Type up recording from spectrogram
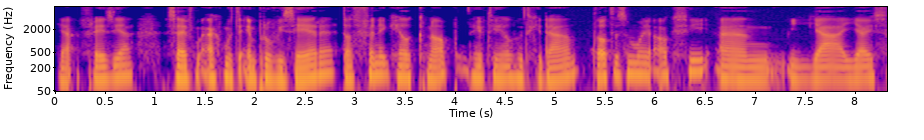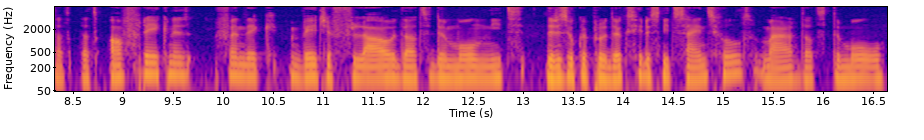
Ja, Fresia. Dus hij heeft echt moeten improviseren. Dat vind ik heel knap. Dat heeft hij heel goed gedaan. Dat is een mooie actie. En ja, juist dat, dat afrekenen vind ik een beetje flauw dat de mol niet... Er is ook een productie, dus niet zijn schuld. Maar dat de mol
